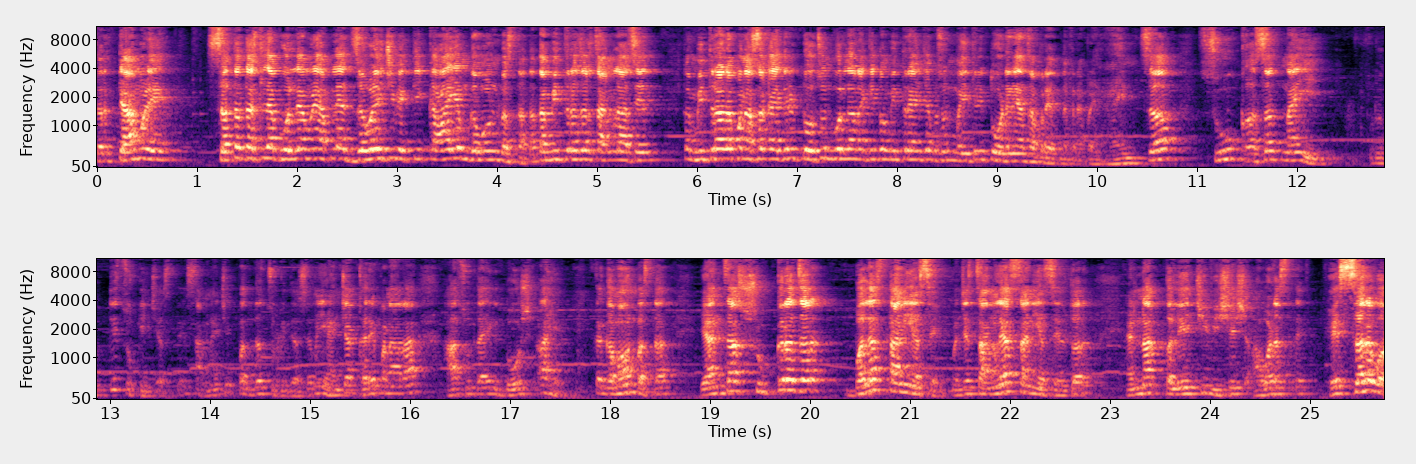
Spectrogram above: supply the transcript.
तर त्यामुळे सतत असल्या बोलण्यामुळे आपल्या जवळची व्यक्ती कायम गमावून बसतात. आता मित्र जर चांगला असेल तर मित्राला पण असं काहीतरी टोचून बोलणार की तो मित्र यांच्यापासून मैत्री तोडण्याचा प्रयत्न करा. पण ह्यांचं चूक असत नाही वृत्ती चुकीची असते सांगण्याची पद्धत चुकीची असते. म्हणजे ह्यांच्या खरेपणाला हा सुद्धा एक दोष आहे. तर गमावून बसतात. यांचा शुक्र जर बलस्थानी असेल म्हणजे चांगल्या स्थानी असेल तर यांना कलेची विशेष आवड असते. हे सर्व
